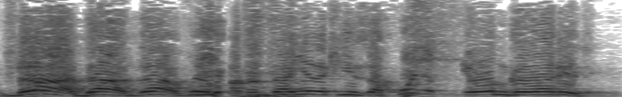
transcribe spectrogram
Да, да, да, вот. А когда они такие заходят, и он говорит,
